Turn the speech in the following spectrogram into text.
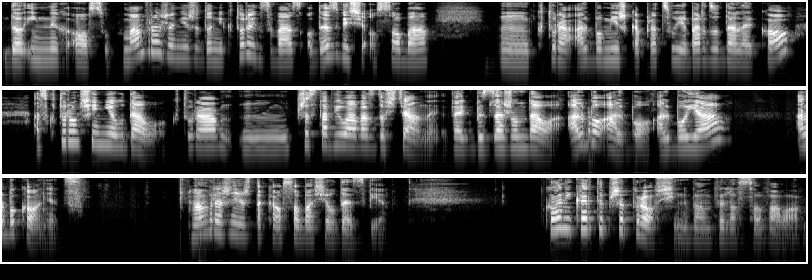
do innych osób. Mam wrażenie, że do niektórych z Was odezwie się osoba, mm, która albo mieszka, pracuje bardzo daleko, a z którą się nie udało, która mm, przystawiła was do ściany, tak jakby zażądała albo, albo, albo ja, albo koniec. Mam wrażenie, że taka osoba się odezwie. Kochani, karty przeprosin Wam wylosowałam.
